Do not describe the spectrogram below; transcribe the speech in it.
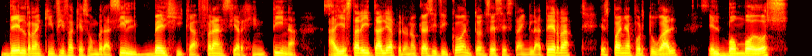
del ranking FIFA, que son Brasil, Bélgica, Francia, Argentina. Ahí estará Italia, pero no clasificó. Entonces está Inglaterra, España, Portugal. El bombo 2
